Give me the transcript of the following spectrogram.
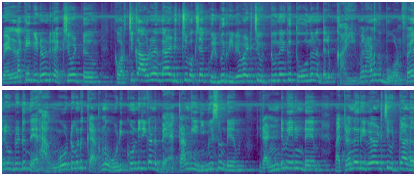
വെള്ളക്കെ കിട്ടുകൊണ്ട് രക്ഷപ്പെട്ടു. കുറച്ച് കവറിന് എന്താ അടിച്ചു. പക്ഷേ കുരുപ്പ് റിവൈവ് അടിച്ച് വിട്ടു എന്ന് എനിക്ക് തോന്നുന്നുണ്ട്. എന്തായാലും കൈമനാണെങ്കിൽ ബോൺഫയർ വിട്ടിട്ട് നേരെ അങ്ങോട്ടും ഇങ്ങോട്ട് കിടന്ന് ഓടിക്കൊണ്ടിരിക്കുകയാണ് ബാക്കിലാണെങ്കിൽ ഇനിമീസ് ഉണ്ട്. അടിച്ചിട്ടുണ്ട് രണ്ട് പേരുണ്ട് മറ്റവനെ റിവ്യൂ അടിച്ച് വിട്ടാണ്.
